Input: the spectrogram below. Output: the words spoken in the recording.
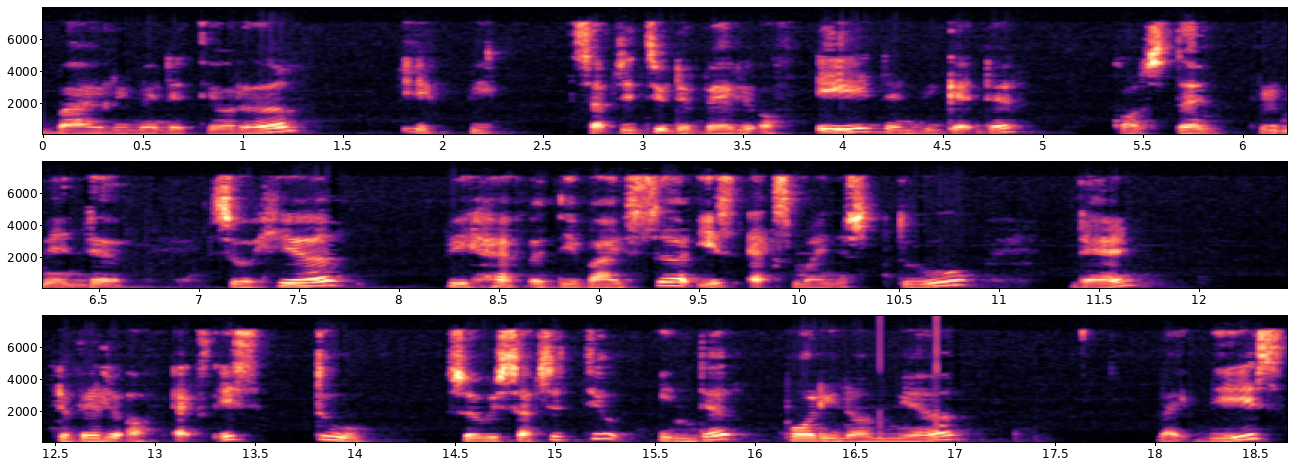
by remainder theorem, if we substitute the value of A, then we get the constant remainder. So here, we have a divisor is x minus 2, then the value of x is 2. So we substitute in the polynomial like this.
